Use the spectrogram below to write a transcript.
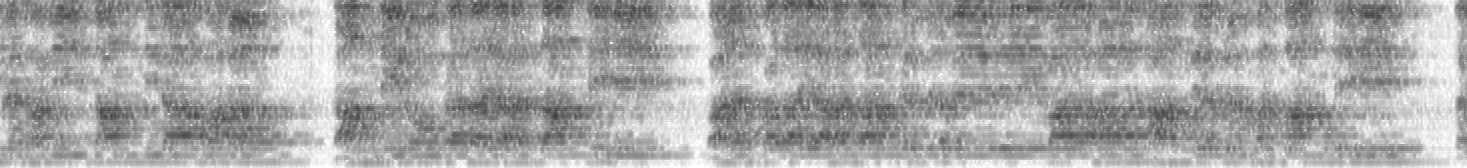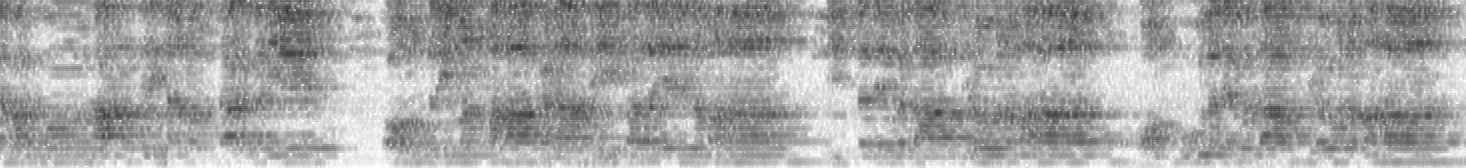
પૃથ્વી શાંતિરાવહ શાંતિરોગદય શાંતિ વનસ્પદય શાંતિર્વિષવે દેવાહ શાંતિર્બ્રહ્મ શાંતિ સર્વગું શાંતિ નમસ્કાર કરીએ ઓમ શ્રીમન મહાગણાધિપતયે નમઃ ઇષ્ટ દેવતાભ્યો નમઃ ઓમ કુલ દેવતાભ્યો નમઃ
